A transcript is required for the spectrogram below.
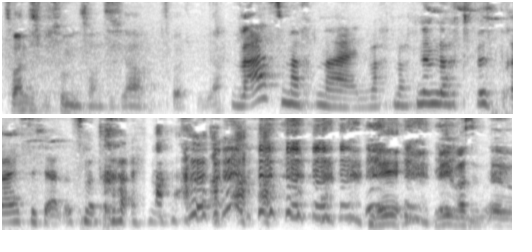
20 bis 25 Jahren als Beispiel. Ja? Was macht nein? Macht noch, nimm noch bis 30 alles mit rein. nee, nee, was, äh,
